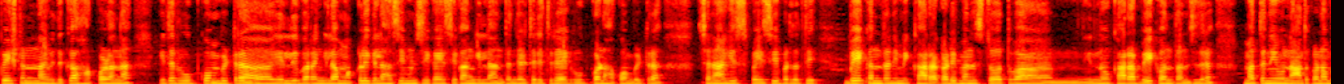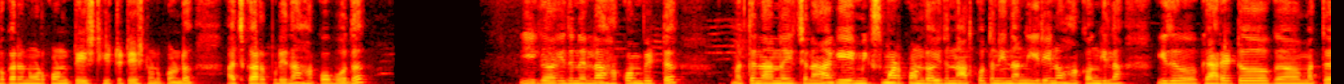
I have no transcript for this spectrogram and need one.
ಪೇಸ್ಟನ್ನು ನಾವು ಇದಕ್ಕೆ ಹಾಕೊಳ್ಳೋಣ. ಈ ಥರ ರುಬ್ಕೊಂಡ್ಬಿಟ್ರೆ ಎಲ್ಲಿ ಬರೋಂಗಿಲ್ಲ, ಮಕ್ಕಳಿಗೆಲ್ಲ ಹಸಿ ಮೆಣಸಿನ್ಕಾಯಿ ಸಿಗಂಗಿಲ್ಲ ಅಂತಂದೇಳಿ ತರಿ ತರಿಯಾಗಿ ರುಬ್ಕೊಂಡು ಹಾಕೊಂಡ್ಬಿಟ್ರೆ ಚೆನ್ನಾಗಿ ಸ್ಪೈಸಿ ಬರ್ತೈತಿ. ಬೇಕಂದ್ರೆ ನಿಮಗೆ ಖಾರ ಕಡಿಮೆ ಅನಿಸ್ತು ಅಥವಾ ಇನ್ನೂ ಖಾರ ಬೇಕು ಅಂತ ಅನಿಸಿದ್ರೆ ಮತ್ತು ನೀವು ನಾದ್ಕೊಳ್ಬೇಕಾದ್ರೆ ನೋಡ್ಕೊಂಡು ಟೇಸ್ಟ್ ಹಿಟ್ಟು ಟೇಸ್ಟ್ ನೋಡಿಕೊಂಡು ಅಚ್ಚ ಖಾರ ಪುಡಿನ ಹಾಕೋಬೋದು. ಈಗ ಇದನ್ನೆಲ್ಲ ಹಾಕೊಂಡ್ಬಿಟ್ಟು ಮತ್ತು ನಾನು ಚೆನ್ನಾಗಿ ಮಿಕ್ಸ್ ಮಾಡಿಕೊಂಡು ಇದನ್ನು ನಾದ್ಕೋತೀನಿ. ನಾನು ನೀರೇನೂ ಹಾಕೋಂಗಿಲ್ಲ. ಇದು ಕ್ಯಾರೆಟು ಮತ್ತು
